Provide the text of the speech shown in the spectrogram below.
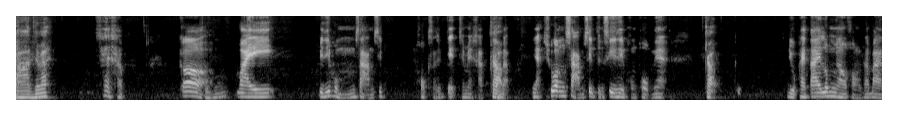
นานใช่ไหมใช่ครับ ก็วัยปีที่ผมสามสิบหกสามสิบเจ็ดใช่ไหมครับก็แบบเนี่ยช่วงสามสิบถึงสี่สิบของผมเนี่ย ครับ อยู่ภายใต้ร่มเงาของรัฐบาล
